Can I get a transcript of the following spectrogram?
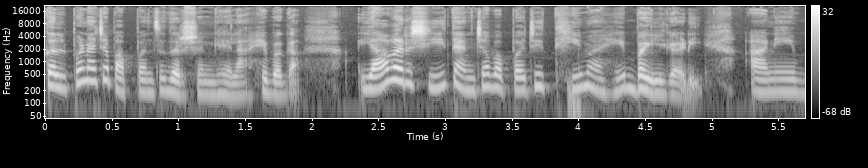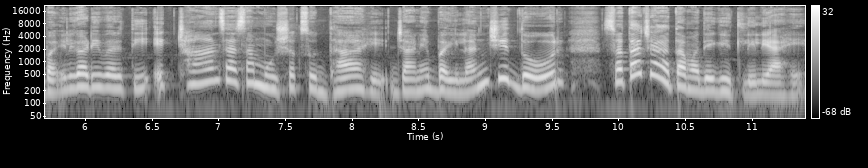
कल्पनाच्या बाप्पांचं दर्शन घ्यायला. हे बघा यावर्षी त्यांच्या बाप्पाची थीम आहे बैलगाडी. आणि बैलगाडीवरती एक छानसा असा मूषकसुद्धा आहे ज्याने बैलांची दोर स्वतःच्या हातामध्ये घेतलेली आहे.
